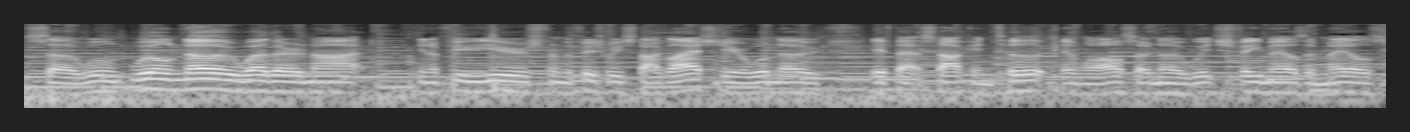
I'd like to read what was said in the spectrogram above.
So we'll, we'll know whether or not in a few years from the fish we stocked last year, we'll know if that stocking took, and we'll also know which females and males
